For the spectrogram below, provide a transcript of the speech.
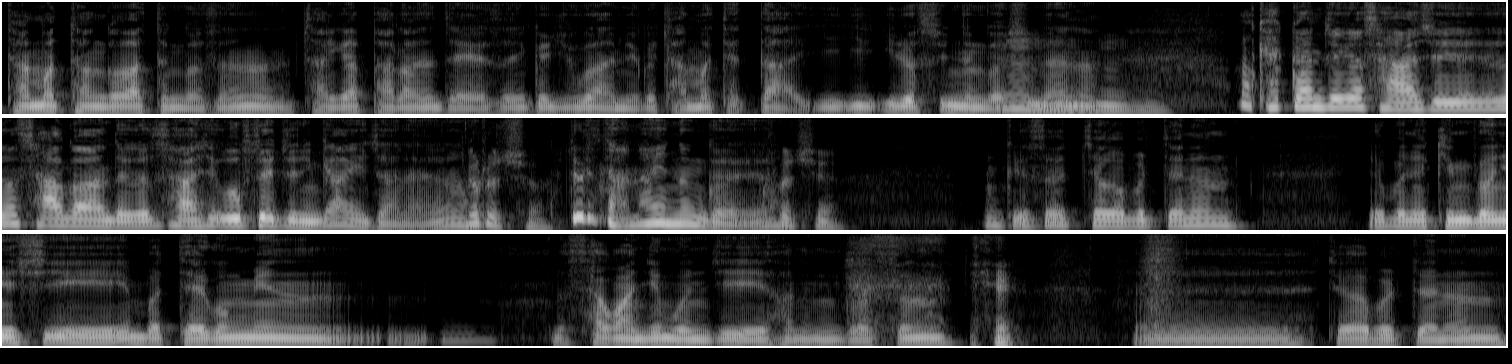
잘못한 것 같은 것은 자기가 발언에 대해서 이거 유감이고 잘못했다 이, 이럴 수 있는 것이면은 음, 음, 음. 어, 객관적인 사실에서 사과한다고 해서 사실 없어지는 게 아니잖아요. 그렇죠. 그들이 남아 있는 거예요. 그렇죠. 그래서 제가 볼 때는 이번에 김건희 씨 뭐 대국민 사과인지 뭔지 하는 것은 예. 에, 제가 볼 때는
